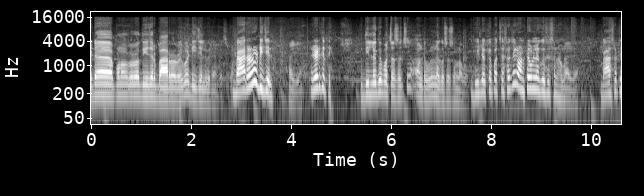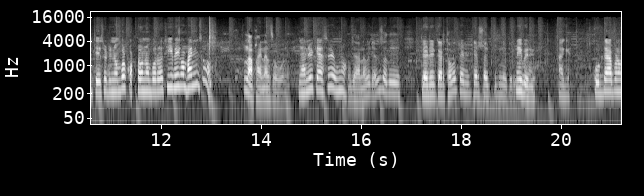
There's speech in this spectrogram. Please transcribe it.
এটা আপনার দুই হাজার বার রহব ডিজেল ভেরিয়েন্ট আসবে বারর ডিজেল আজ্ঞা রেট কেতে দুই লক্ষ পচাশ অছি অন টেবুল নেগোসিয়েসন হব দুই লক্ষ পচাশ অছি অন টেবুল নেগোসিয়েসন হব আজ্ঞা বাষট্টি তেষট্টি নম্বর কটক নম্বর অছি এ ভাই কম ফাইন্যান্স হব না ফাইন্যান্স হবনি যাহা নেবে ক্যাশ রে উনো যাহা নেবে ক্যাশ যদি ক্রেডিট কার্ড থব ক্রেডিট কার্ড সোয়াইপ করে নেই পারিবে নেই পারিবে আজ্ঞা স্কুটটা আপনার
